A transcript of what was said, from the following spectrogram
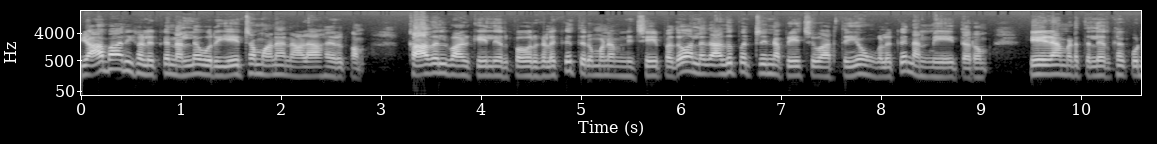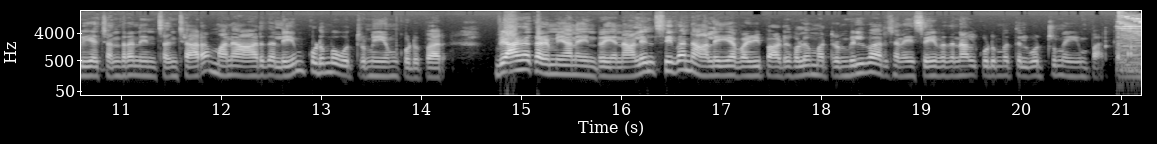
வியாபாரிகளுக்கு நல்ல ஒரு ஏற்றமான நாளாக இருக்கும். காதல் வாழ்க்கையில் இருப்பவர்களுக்கு திருமணம் நிச்சயிப்பதோ அல்லது அது பற்றின பேச்சுவார்த்தையோ உங்களுக்கு நன்மையை தரும். ஏழாம் இடத்துல இருக்கக்கூடிய சந்திரனின் சஞ்சாரம் மன ஆறுதலையும் குடும்ப ஒற்றுமையும் கொடுப்பார். வியாழக்கிழமையான இன்றைய நாளில் சிவன் ஆலய வழிபாடுகளும் மற்றும் வில்வார்ச்சனை செய்வதனால் குடும்பத்தில் ஒற்றுமையும் பார்க்கலாம்.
